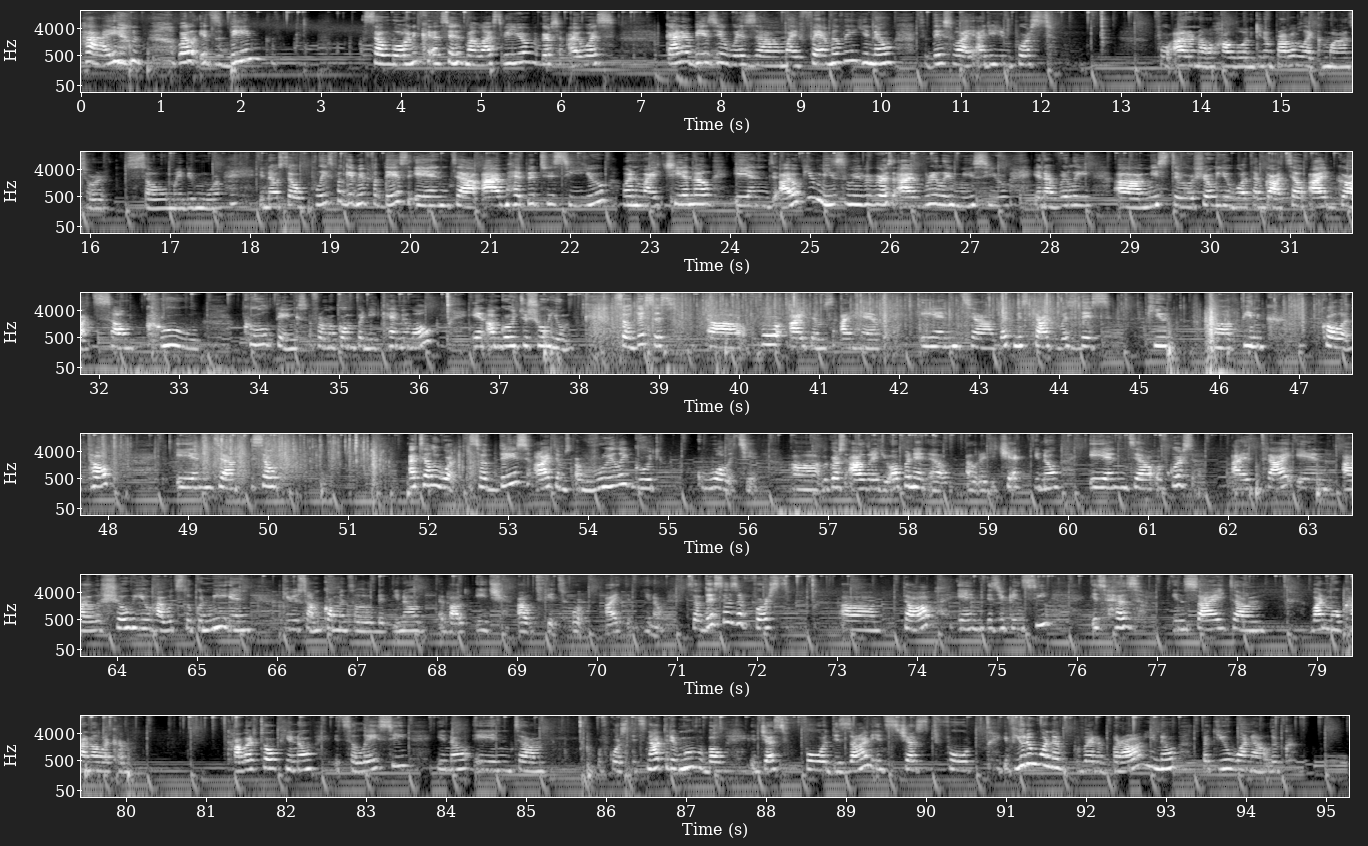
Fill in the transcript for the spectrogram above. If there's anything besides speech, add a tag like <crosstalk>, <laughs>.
Hi. <laughs> well, it's been so long <laughs> since my last video because I was kind of busy with uh, my family, you know. So this why I didn't post for I don't know how long, you know, probably like months or so maybe more you know so please forgive me for this and uh, i'm happy to see you on my channel and i hope you miss me because i really miss you and i really uh, miss to show you what i've got. So i've got some cool cool things from a company Kamey Mall and i'm going to show you. So this is uh, four items i have and uh, let me start with this cute uh, pink color top. And uh, so I tell you what so these items are really good quality uh, because I already opened it and I already checked you know. And uh, of course I'll try and I'll show you how it's look on me and give you some comments a little bit you know about each outfit or item you know. So this is the first uh, top. And as you can see it has inside um, one more kind of like a cover top you know? It's a lacy you know and um, of course it's not removable. It's just for design. It's just for if you don't want to wear a bra you know but you want to look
